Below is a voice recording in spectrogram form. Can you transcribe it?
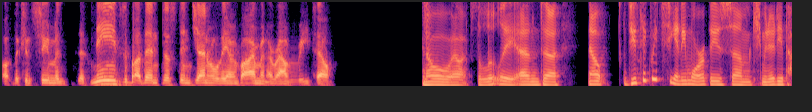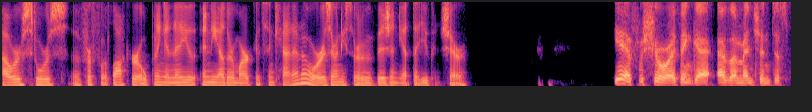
of the consumer that needs, but then just in general the environment around retail. No, absolutely. And uh, now, do you think we'd see any more of these um, community power stores uh, for Foot Locker opening in any any other markets in Canada, or is there any sort of a vision yet that you can share? Yeah, for sure. I think, uh, as I mentioned, just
